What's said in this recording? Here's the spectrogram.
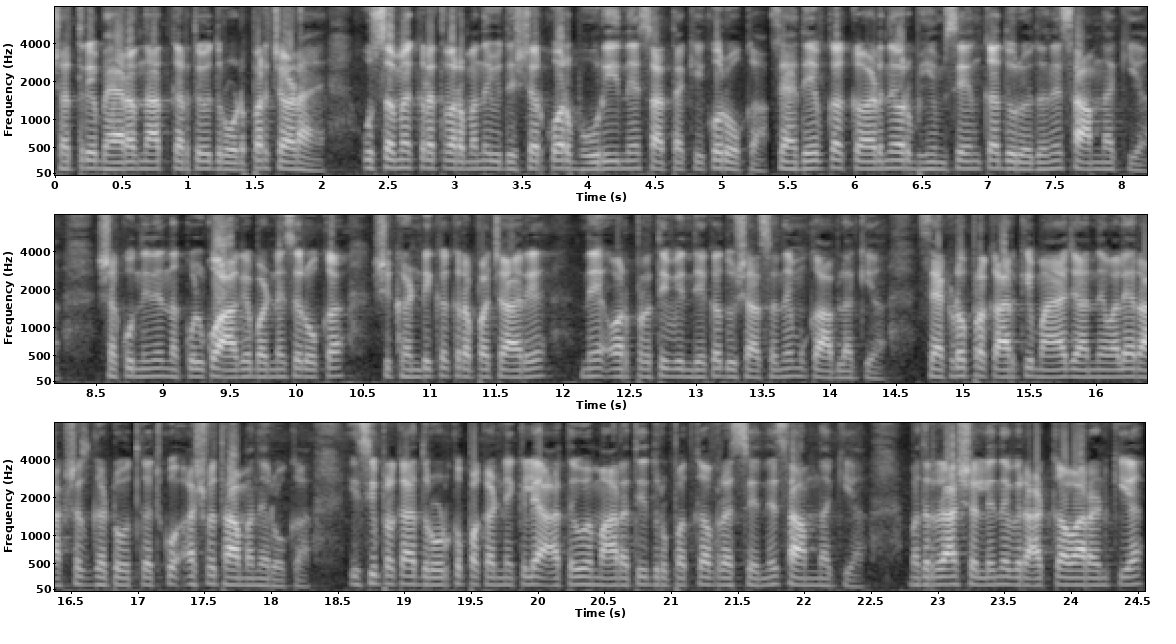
क्षत्रिय भैरवनाथ करते हुए द्रोड़ पर चढ़ा है उस समय कृतवर्मा ने युधिष्ठर को और भूरी ने सातकी को रोका। सहदेव का कर्ण ने और भीमसेन का दुर्योधन ने सामना किया। शकुनी ने नकुल को आगे बढ़ने से रोका। शिखंडी का कृपाचार्य ने और प्रतिविंध्य का दुशासन ने मुकाबला किया। सैकड़ों प्रकार की माया जानने वाले राक्षस घटोत्कच को अश्वथामा ने रोका। इसी प्रकार द्रोड़ को पकड़ने के लिए आते हुए महारथी द्रुपद का वृषसेन ने सामना किया। मद्रराज शल्य ने विराट का वारण किया।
